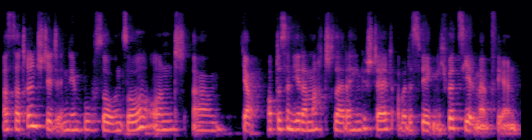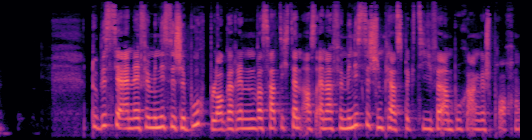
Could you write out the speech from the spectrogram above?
was da drin steht in dem Buch so und so. Und ähm, ja, ob das dann jeder macht, sei dahingestellt, aber deswegen, ich würde es jedem empfehlen. Du bist ja eine feministische Buchbloggerin. Was hat dich denn aus einer feministischen Perspektive am Buch angesprochen?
